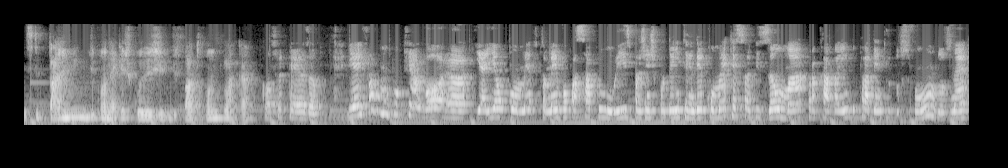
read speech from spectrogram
esse timing de quando é que as coisas de, fato vão emplacar. Com certeza. E aí, falando um pouquinho agora, e aí é um momento também, vou passar para o Luiz para a gente poder entender como é que essa visão macro acaba indo para dentro dos fundos, né?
